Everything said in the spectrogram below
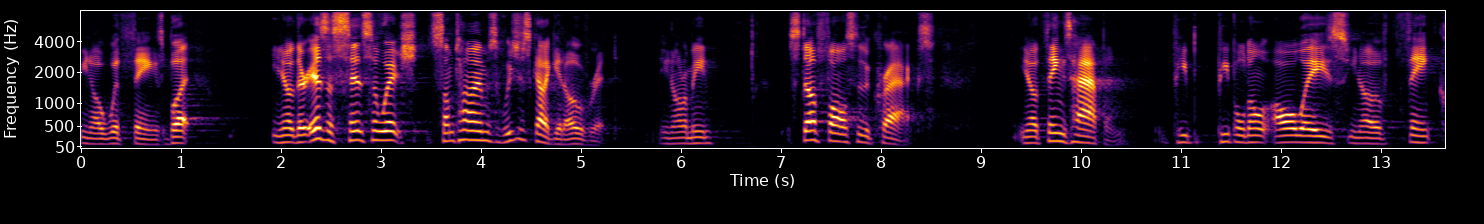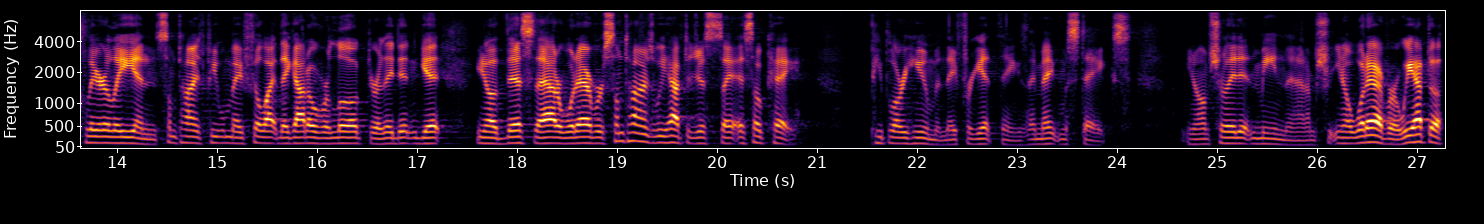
you know, with things. But, you know, there is a sense in which sometimes we just got to get over it. You know what I mean? Stuff falls through the cracks. You know, things happen people, people don't always, you know, think clearly, and sometimes people may feel like they got overlooked or they didn't get, you know, this, that, or whatever. Sometimes we have to just say, it's okay. People are human. They forget things. They make mistakes. You know, I'm sure they didn't mean that. I'm sure, you know, whatever. We have to,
